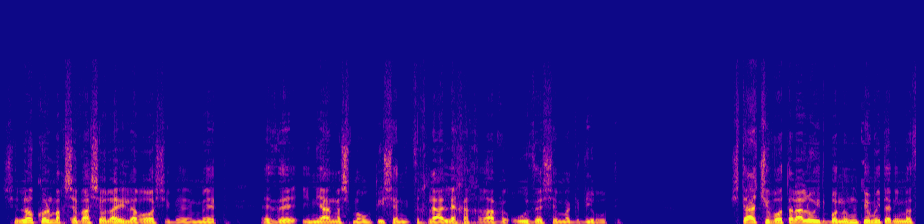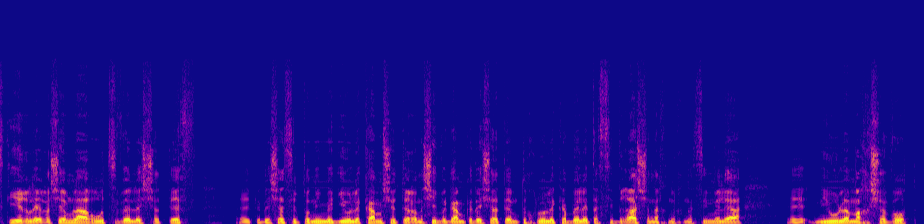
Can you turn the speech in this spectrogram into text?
שלא כל מחשבה שעולה לי לראש היא באמת איזה עניין משמעותי שאני צריך להלך אחריו והוא זה שמגדיר אותי. שתי התשובות הללו, התבוננות יומית, אני מזכיר, להירשם לערוץ ולשתף, אה, כדי שהסרטונים יגיעו לכמה שיותר אנשים, וגם כדי שאתם תוכלו לקבל את הסדרה שאנחנו נכנסים אליה, אה, ניהול המחשבות.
